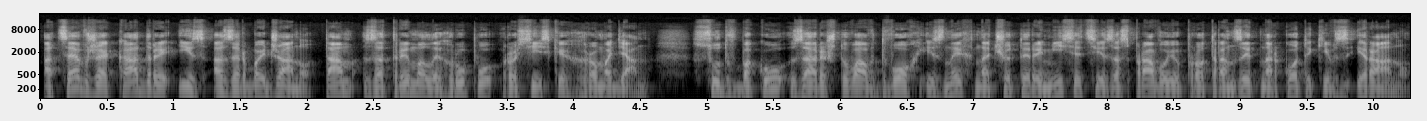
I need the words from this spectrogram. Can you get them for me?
А це вже кадри із Азербайджану. Там затримали групу російських громадян. Суд в Баку заарештував двох із них на чотири місяці за справою про транзит наркотиків з Ірану.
